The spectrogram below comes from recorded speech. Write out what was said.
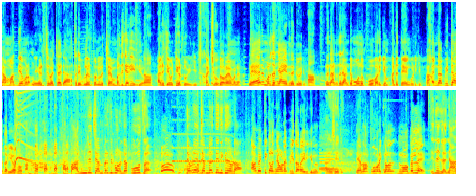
ഞാൻ മദ്യം വേണം മേടിച്ച് വെച്ചാൽ രാത്രി ഇവിടെ എടുത്തോണ്ടല്ലോ ചെമ്പരത്തി ചെടി ഇല്ലയോ. അതിന് ചെവിട്ടി എടുത്ത് ഒഴിക്കും. എന്താ പറയാൻ പറഞ്ഞ നേരം വിളിച്ചത് ഞാൻ എഴുന്നേറ്റ് വരും. എന്നിട്ട് അതിനകത്ത് രണ്ട് മൂന്ന് പൂ പറിക്കും അതിന്റെ തേൻ കുടിക്കും. എന്നാ പിറ്റാന്നറിയാമോ അപ്പൊ അഞ്ച് ചെമ്പരത്തി പൂണ്ട് പൂസ്. എവിടെ? ചെമ്പരത്തി നിൽക്കുന്ന എവിടാ? ആ വെട്ടിക്കളഞ്ഞ അവിടെ ഈ തറയിരിക്കുന്നത് അത് ശരി. ഞാൻ പൂ പറിക്കുള്ള ഇത് നോക്കല്ലേ? ഇല്ല ഇല്ല ഞാൻ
